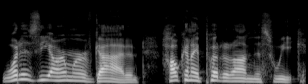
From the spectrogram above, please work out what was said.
what is the armor of God and how can I put it on this week?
